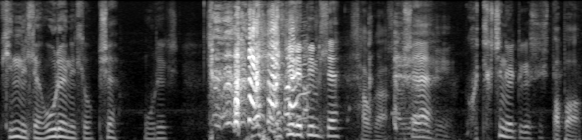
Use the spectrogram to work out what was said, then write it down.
хин нилээ үүрээ нилүү биш ээ. Үүрээ гэж. Мөнхөр эп юм лээ. Савга. Биш ээ. Хөтлөгч нь байдаг гэсэн шүү дээ. Бобо.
